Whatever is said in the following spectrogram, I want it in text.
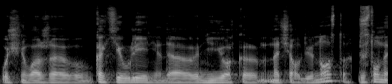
очень уважаю как явление, да, Нью-Йорка начала 90-х. Безусловно,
